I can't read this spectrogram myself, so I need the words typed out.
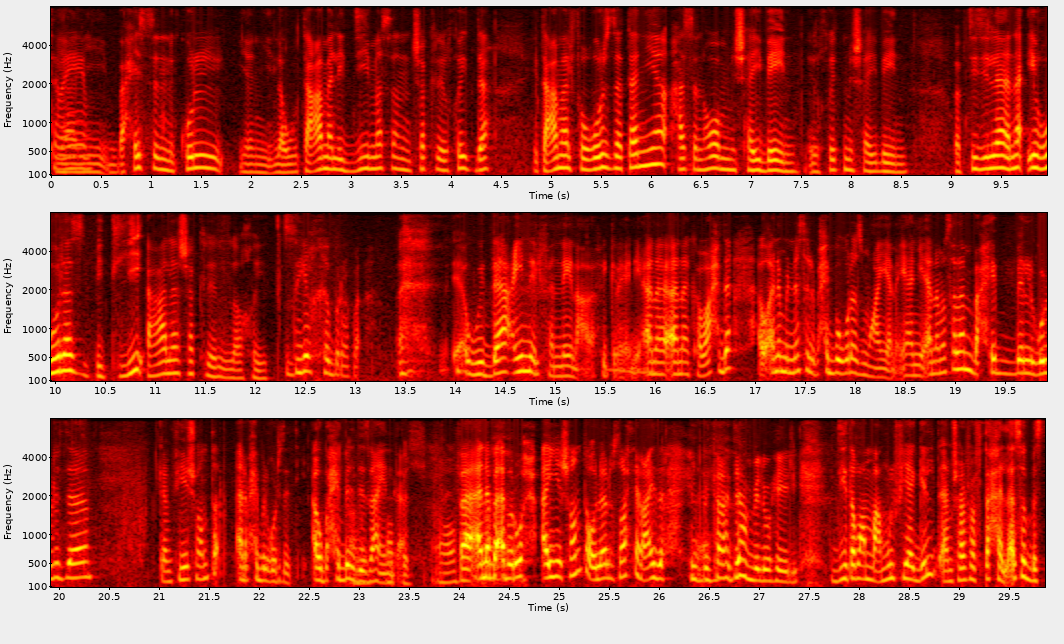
تمام. يعني بحس إن كل يعني لو اتعملت دي مثلا شكل الخيط ده اتعمل في غرزة تانية حاسة إن هو مش هيبان الخيط مش هيبان. فابتدي لا أنقي غرز بتليق على شكل الخيط. دي الخبرة بقى. وده عين الفنان على فكرة. يعني أنا أنا كواحدة أو أنا من الناس اللي بحب غرز معينة. يعني أنا مثلا بحب الغرزة كان في شنطة أنا بحب الغرزه دي أو بحب ال design ده. آه. فأنا بقى بروح أي شنطة أقول لها لو سمحتي أنا عايزة البتاعة دي أعملوها لي. دي طبعا معمول فيها جلد أنا مش عارفة أفتحها للأسف بس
